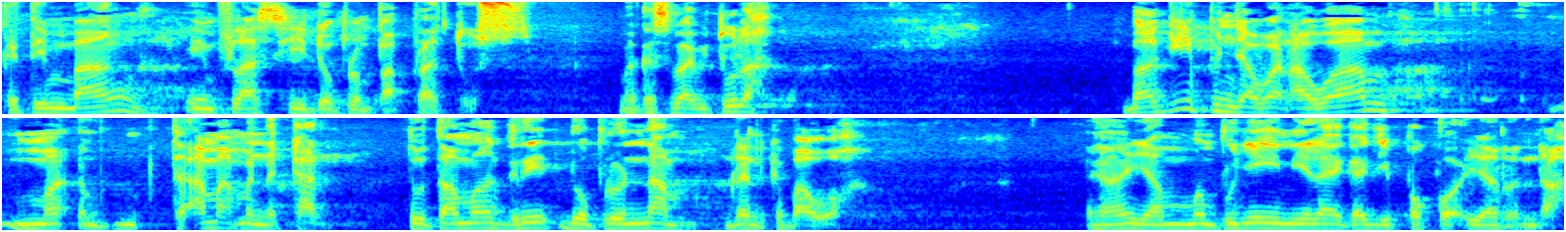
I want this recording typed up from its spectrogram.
Ketimbang inflasi 24%. Maka sebab itulah bagi penjawat awam amat menekan terutama grade 26 dan ke bawah. Ya, yang mempunyai nilai gaji pokok yang rendah.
